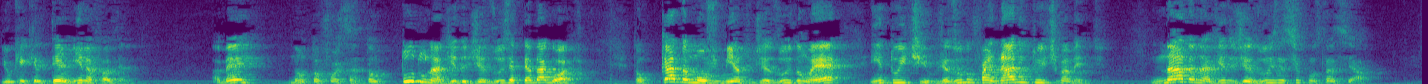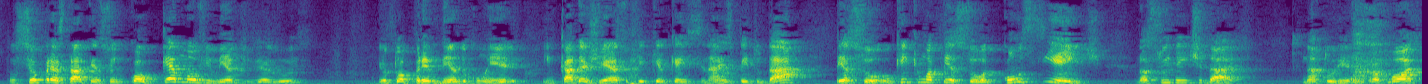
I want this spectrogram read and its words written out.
e o que, que ele termina fazendo. Amém? Não estou forçando. Então, tudo na vida de Jesus é pedagógico. Então, cada movimento de Jesus não é intuitivo. Jesus não faz nada intuitivamente. Nada na vida de Jesus é circunstancial. Então, se eu prestar atenção em qualquer movimento de Jesus, eu estou aprendendo com ele em cada gesto que, que ele quer ensinar a respeito da pessoa. O que, que uma pessoa consciente da sua identidade, natureza e propósito,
